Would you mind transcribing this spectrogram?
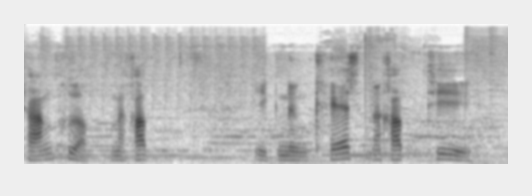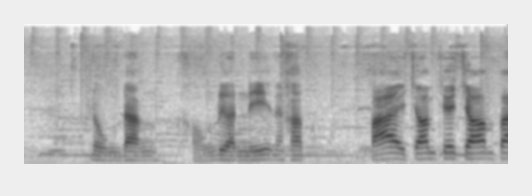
ช้างเผือกนะครับ อีกหนึ่งเคสนะครับที่โด่งดังของเดือนนี้นะครับ ไปจอมเจจอมไป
